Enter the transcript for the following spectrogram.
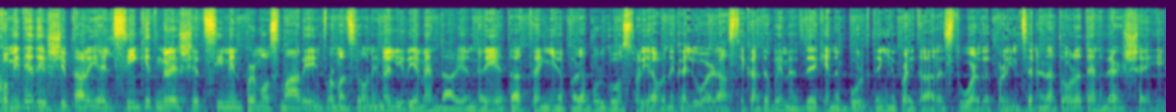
Komiteti Shqiptar i Helsinkit ngre shqetësimin për mosmarrje informacioni në lidhje me ndarjen nga jeta të një paraburgosur javën e kaluar. Rasti ka të bëjë me vdekjen në burg të një prej të arrestuarve për inceneratorët, Enver Shehi.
